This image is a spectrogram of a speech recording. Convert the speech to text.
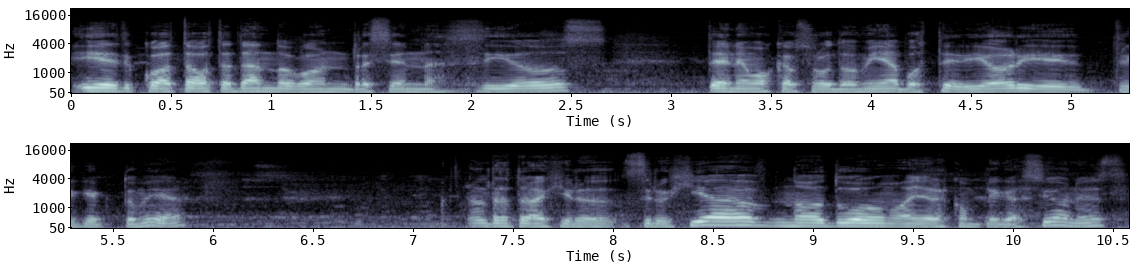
y cuando estamos tratando con recién nacidos tenemos capsulotomía posterior y triquectomía. El resto de la cirugía no tuvo mayores complicaciones.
